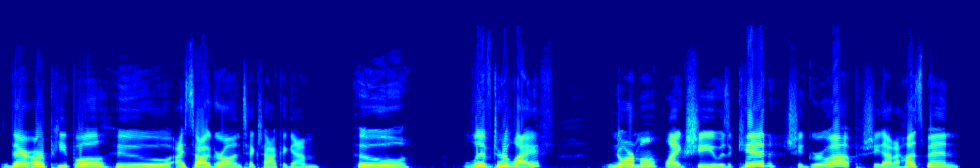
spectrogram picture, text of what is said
there are people who I saw a girl on TikTok again who lived her life normal, like she was a kid, she grew up, she got a husband,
